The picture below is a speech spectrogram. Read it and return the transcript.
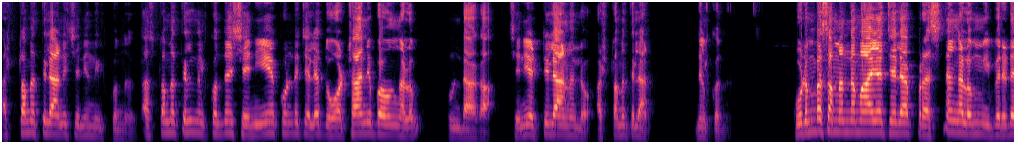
അഷ്ടമത്തിലാണ് ശനി നിൽക്കുന്നത്. അഷ്ടമത്തിൽ നിൽക്കുന്ന ശനിയെ കൊണ്ട് ചില ദോഷാനുഭവങ്ങളും ഉണ്ടാകാം. ശനി എട്ടിലാണല്ലോ അഷ്ടമത്തിലാണ് നിൽക്കുന്നത്. കുടുംബ സംബന്ധമായ ചില പ്രശ്നങ്ങളും ഇവരുടെ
